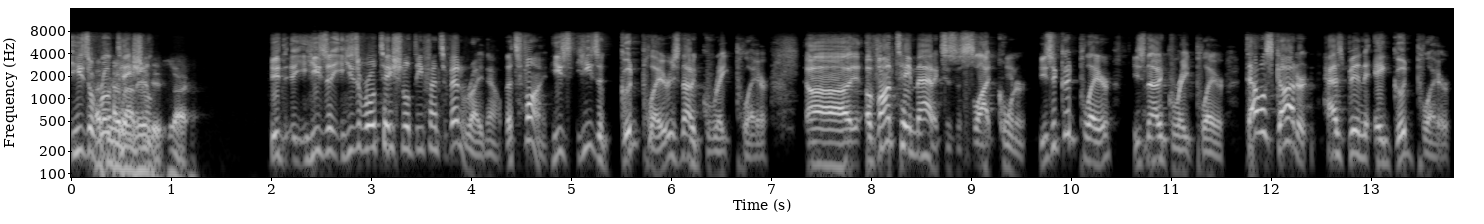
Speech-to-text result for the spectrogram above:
he's a rotational he's a he's a rotational defensive end right now. That's fine. He's he's a good player. He's not a great player. Uh, Avonte Maddox is a slot corner. He's a good player. He's not a great player. Dallas Goedert has been a good player.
